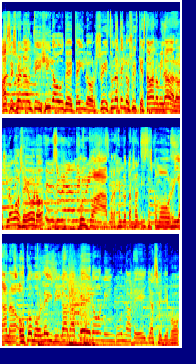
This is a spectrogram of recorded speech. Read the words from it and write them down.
Así suena Anti-Hero de Taylor Swift, una Taylor Swift que estaba nominada a los Globos de Oro junto a, por ejemplo, otras artistas como Rihanna o como Lady Gaga, pero ninguna de ellas se llevó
